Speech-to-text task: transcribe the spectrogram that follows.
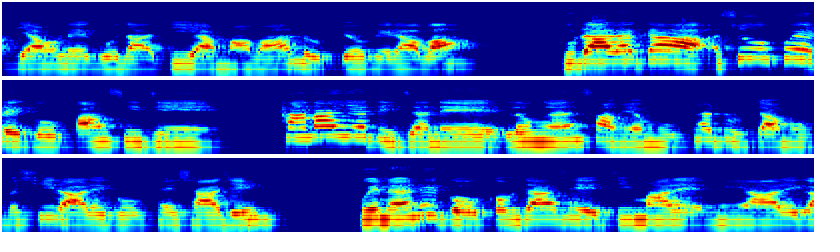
အပြောင်းလဲကိုသာကြည့်ရမှာပါလို့ပြောခဲ့တာပါ။ဂူတာရက်ကအစုအဖွဲ့တွေကိုပေါင်းစည်းခြင်းဌာနရက်တီချက်နဲ့လုပ်ငန်းဆောင်ရွက်မှုထပ်တူကြမှုမရှိတာတွေကိုဖယ်ရှားခြင်းဝန်ထမ်းတွေကိုကုန်ကြစည်ကြီးမားတဲ့နေရာတွေက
